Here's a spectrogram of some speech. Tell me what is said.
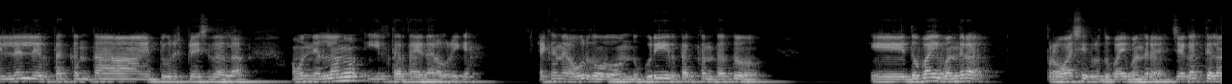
ಎಲ್ಲೆಲ್ಲಿ ಇರ್ತಕ್ಕಂಥ ಟೂರಿಸ್ಟ್ ಪ್ಲೇಸ್ ಇದಲ್ಲ ಅವನ್ನೆಲ್ಲನೂ ಇಲ್ಲಿ ತರ್ತಾ ಇದ್ದಾರೆ ಅವರಿಗೆ. ಯಾಕಂದರೆ ಅವ್ರದ್ದು ಒಂದು ಗುರಿ ಇರತಕ್ಕಂಥದ್ದು, ಈ ದುಬೈಗೆ ಬಂದರೆ, ಪ್ರವಾಸಿಗರು ದುಬೈ ಬಂದರೆ ಜಗತ್ತೆಲ್ಲ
